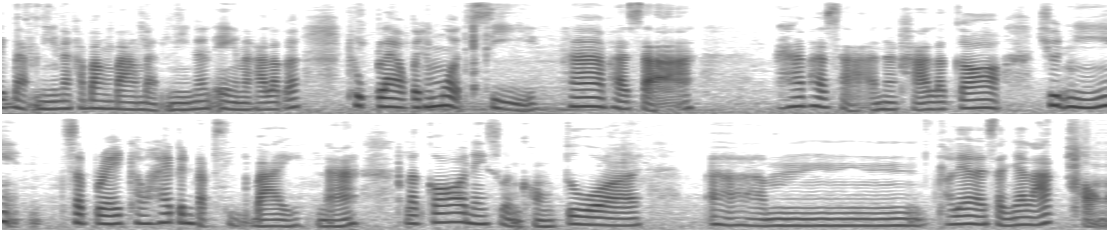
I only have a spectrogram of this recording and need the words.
ล็ก ๆ แบบนี้นะคะ บางๆ แบบนี้นั่นเองนะคะ แล้วก็ถูกแปลออกไปทั้งหมด 4 5 ภาษา 5 ภาษานะคะ แล้วก็ชุดนี้สเปรดเขาให้เป็นแบบ 4 ใบนะ แล้วก็ในส่วนของตัว เขาเรียกอะไรสัญลักษณ์ของ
